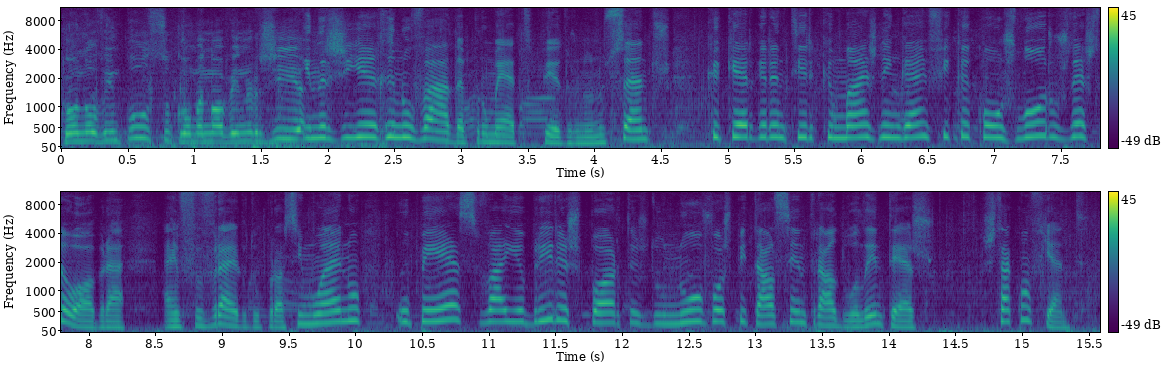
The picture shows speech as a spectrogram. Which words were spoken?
com um novo impulso, com uma nova energia. Energia renovada, promete Pedro Nuno Santos, que quer garantir que mais ninguém fica com os louros desta obra. Em fevereiro do próximo ano, o PS vai abrir as portas do novo Hospital Central do Alentejo. Está confiante.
